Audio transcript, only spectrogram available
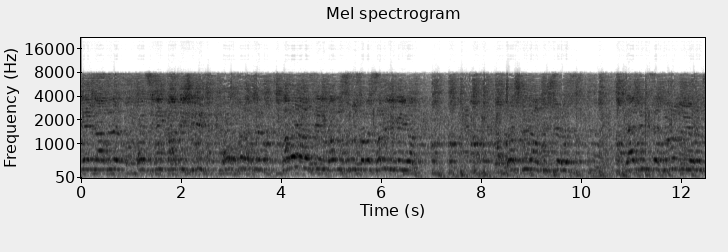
sizin evladınız, o sizin kardeşiniz. O Fırat'ın Karayağız delikanlısı Mustafa Sarıgül geliyor. Coşkuyla alkışlıyoruz. Kendimize gurur duyuyoruz.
